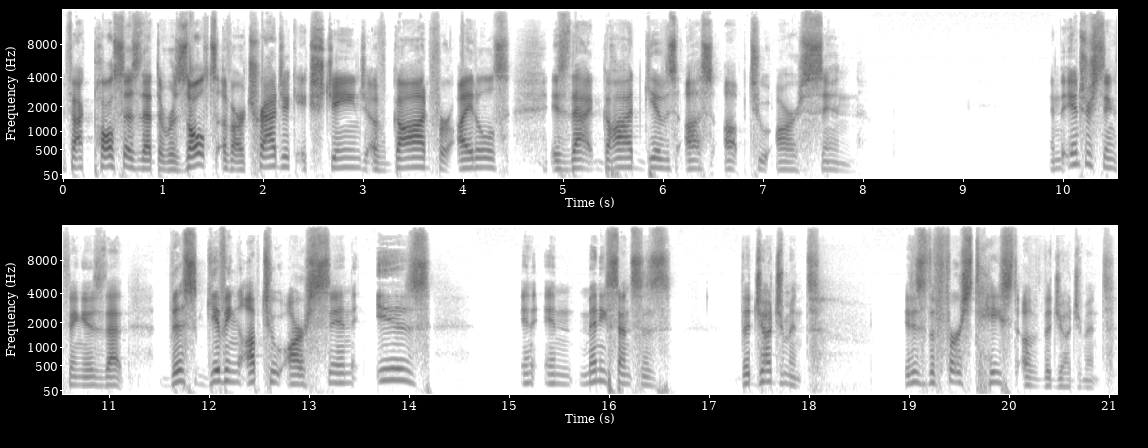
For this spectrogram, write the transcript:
In fact, Paul says that the result of our tragic exchange of God for idols is that God gives us up to our sin. And the interesting thing is that this giving up to our sin is, in, in many senses, the judgment. It is the first taste of the judgment.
